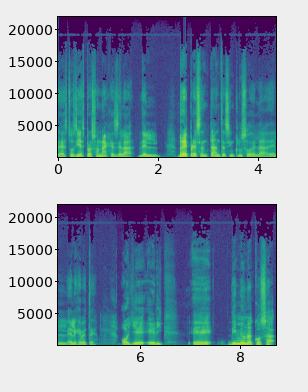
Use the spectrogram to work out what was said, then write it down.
a estos 10 personajes de la, del representantes incluso de la, del LGBT. Oye, Eric, eh, dime una cosa.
